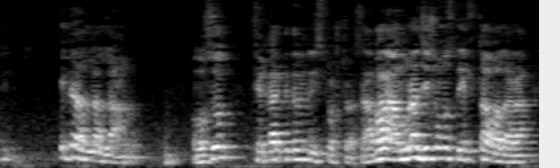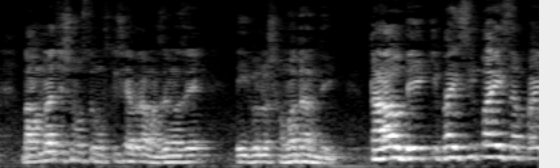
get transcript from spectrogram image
জিনিস। এটা আল্লাহ আল্লাহ অবশ্য ফেকার কিতাবে স্পষ্ট আছে। আবার আমরা যে সমস্ত ইফতাওয়ালারা বা আমরা যে সমস্ত মুফতি সাহেবরা মাঝে মাঝে এইগুলো সমাধান দিই, তারাও দেই কি, ভাই সিপাই সাপাই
